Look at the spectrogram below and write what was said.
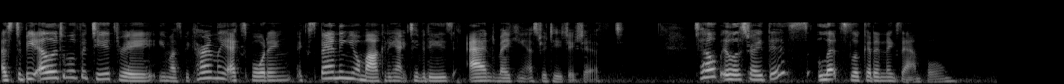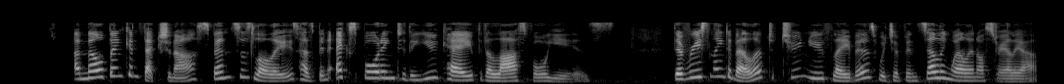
as to be eligible for Tier 3, you must be currently exporting, expanding your marketing activities, and making a strategic shift. To help illustrate this, let's look at an example. A Melbourne confectioner, Spencer's Lollies, has been exporting to the UK for the last four years. They've recently developed two new flavours which have been selling well in Australia.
